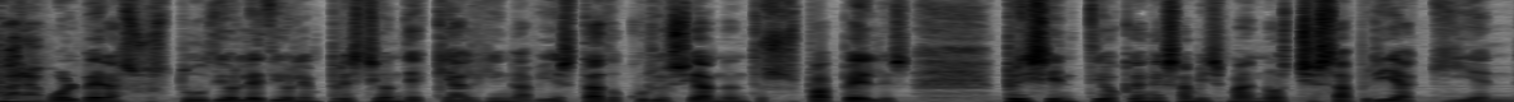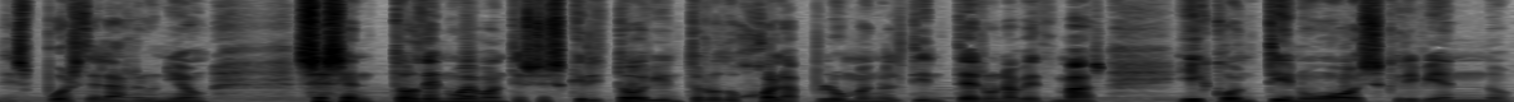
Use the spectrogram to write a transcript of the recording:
para volver a su estudio le dio la impresión de que alguien había estado curioseando entre sus papeles. Presintió que en esa misma noche sabría quién después de la reunión. Se sentó de nuevo ante su escritorio, introdujo la pluma en el tintero una vez más y continuó escribiendo.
